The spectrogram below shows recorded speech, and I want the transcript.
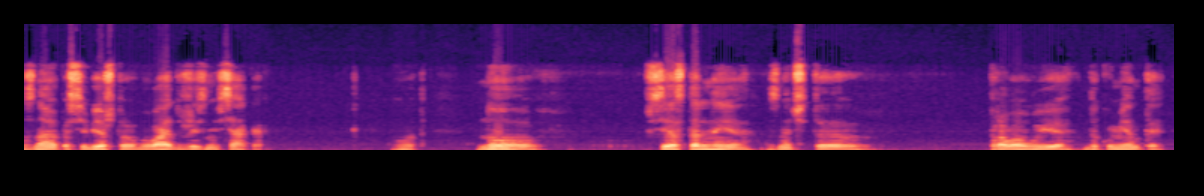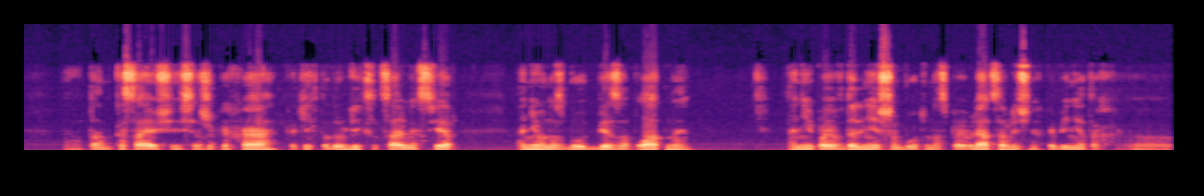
Знаю по себе, что бывает в жизни всякое. Вот. Но все остальные, значит, э, правовые документы там касающиеся ЖКХ, каких-то других социальных сфер, они у нас будут безоплатны. Они в дальнейшем будут у нас появляться в личных кабинетах э,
